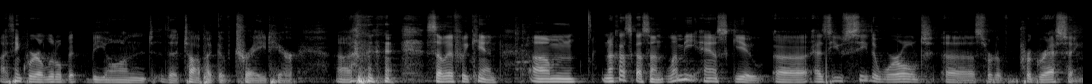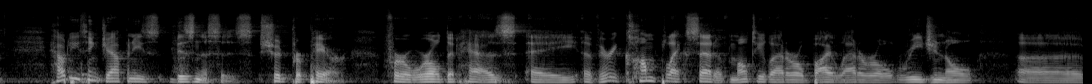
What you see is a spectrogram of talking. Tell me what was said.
I think we're a little bit beyond the topic of trade here. Uh, so if we can. Um, Nakatsuka-san, let me ask you, uh, as you see the world uh, sort of progressing, how do you think Japanese businesses should prepare for a world that has a, a very complex set of multilateral, bilateral, regional, uh,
